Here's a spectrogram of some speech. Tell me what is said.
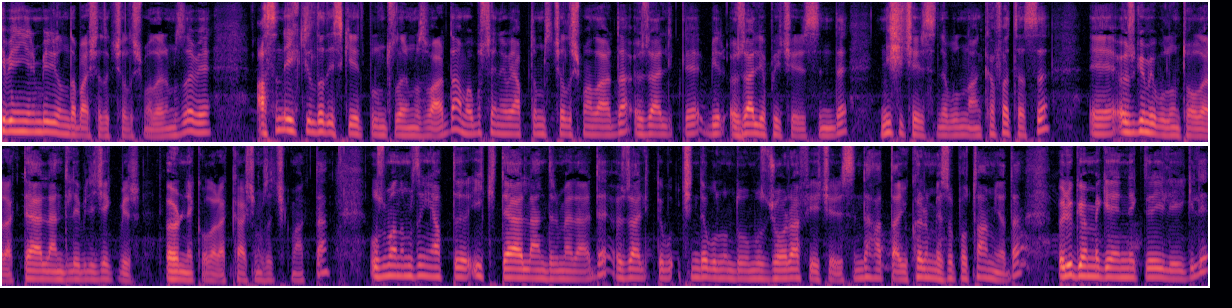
...2021 yılında başladık çalışmalarımıza ve aslında ilk yılda da iskelet buluntularımız vardı ama bu sene yaptığımız çalışmalarda özellikle bir özel yapı içerisinde, niş içerisinde bulunan kafatası e, özgün bir buluntu olarak değerlendirilebilecek bir örnek olarak karşımıza çıkmakta. Uzmanımızın yaptığı ilk değerlendirmelerde özellikle bu içinde bulunduğumuz coğrafya içerisinde hatta yukarı Mezopotamya'da ölü gömme gelenekleriyle ilgili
